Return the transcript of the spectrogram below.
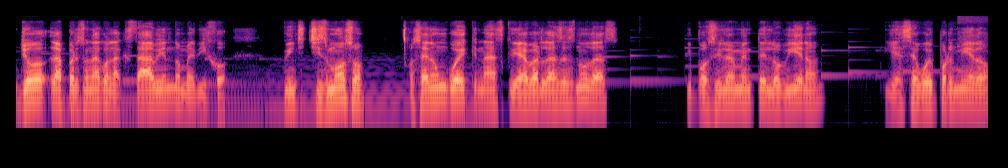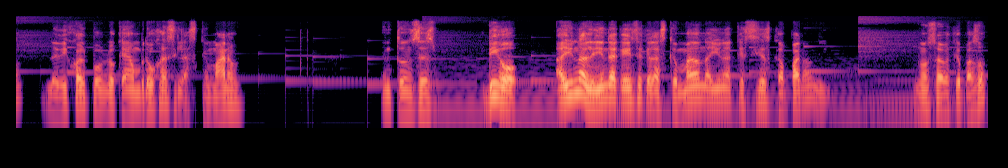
yo, la persona con la que estaba viendo, me dijo, pinche chismoso. O sea, era un güey que nada quería verlas desnudas y posiblemente lo vieron y ese güey por miedo le dijo al pueblo que eran brujas y las quemaron. Entonces, digo, hay una leyenda que dice que las quemaron, hay una que sí escaparon y no sabe qué pasó.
